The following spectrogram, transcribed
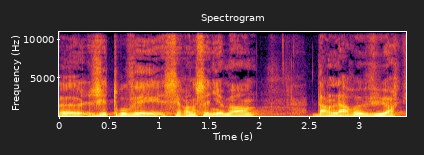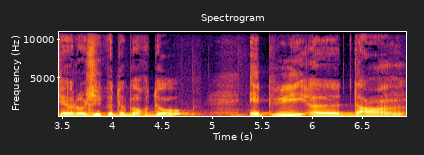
Euh, J'ai trouvé ces renseignements dans la revue archéologique de Bordeaux et puis euh, dans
